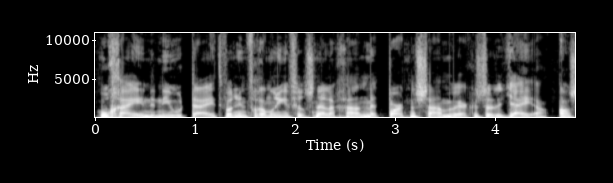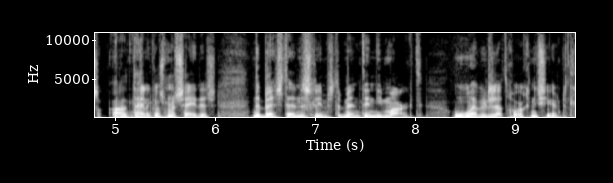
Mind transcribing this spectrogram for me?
hoe ga je in de nieuwe tijd, waarin veranderingen veel sneller gaan, met partners samenwerken, zodat jij als, uiteindelijk als Mercedes de beste en de slimste bent in die markt? Hoe hebben jullie dat georganiseerd?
